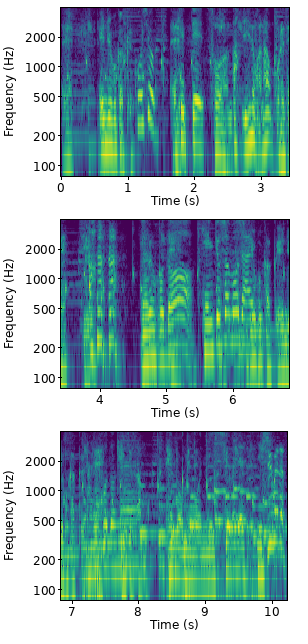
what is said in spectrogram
え遠慮深く。今週は決定。そうなんだ。いいのかなこれで。っていう。なるほど。謙虚さも大事。遠慮深く遠慮深く。なるほどね。謙虚さも。でももう2週目です。2週目です。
